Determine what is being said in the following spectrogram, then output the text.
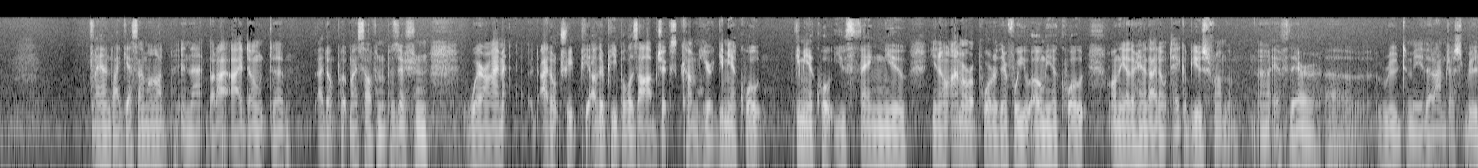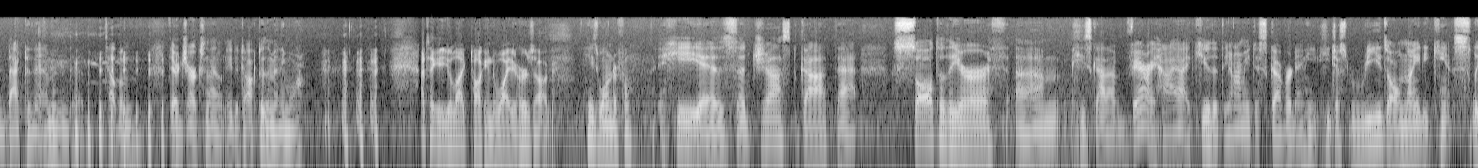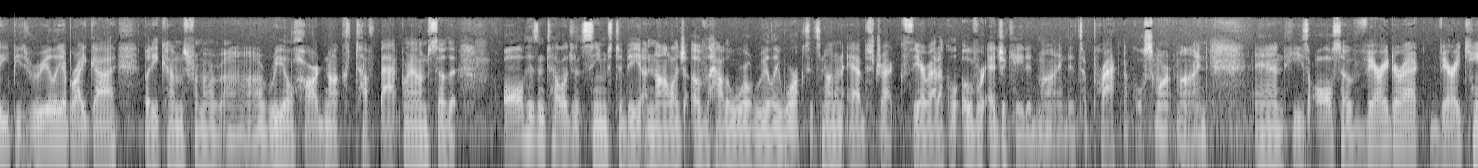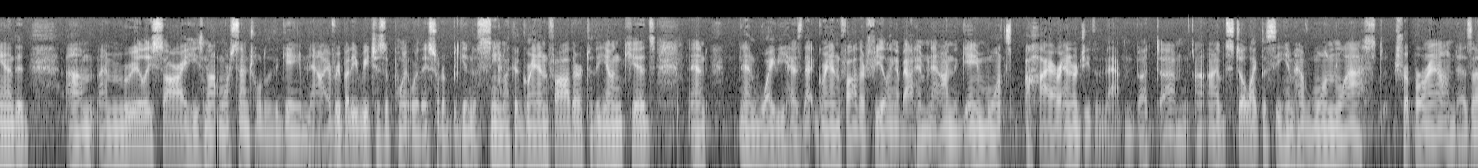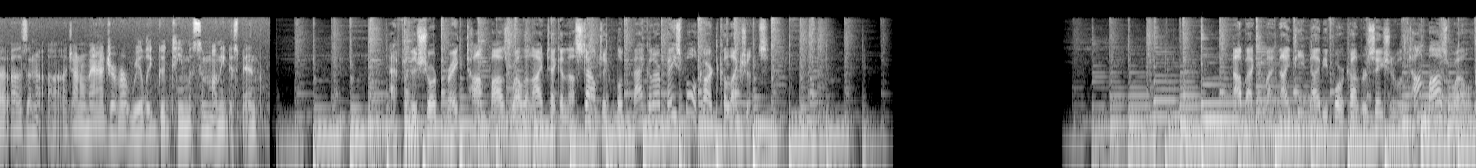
and I guess I'm odd in that, but I, I don't. Uh, I don't put myself in a position where I'm. I don't treat other people as objects. Come here, give me a quote give me a quote, you thing, you. You know, I'm a reporter, therefore you owe me a quote. On the other hand, I don't take abuse from them. Uh, if they're uh, rude to me, that I'm just rude back to them and uh, tell them they're jerks and I don't need to talk to them anymore. I take it you like talking to Whitey Herzog. He's wonderful. He has uh, just got that salt of the earth. Um, he's got a very high IQ that the Army discovered, and he, he just reads all night. He can't sleep. He's really a bright guy, but he comes from a, a real hard knocks, tough background, so that all his intelligence seems to be a knowledge of how the world really works. It's not an abstract, theoretical, overeducated mind. It's a practical, smart mind. And he's also very direct, very candid. Um, I'm really sorry he's not more central to the game now. Everybody reaches a point where they sort of begin to seem like a grandfather to the young kids, and and Whitey has that grandfather feeling about him now, and the game wants a higher energy than that. But um, I would still like to see him have one last trip around as a as an, a general manager of a really good team with some money to spend. After this short break, Tom Boswell and I take a nostalgic look back at our baseball card collections. Now back to my 1994 conversation with Tom Boswell.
